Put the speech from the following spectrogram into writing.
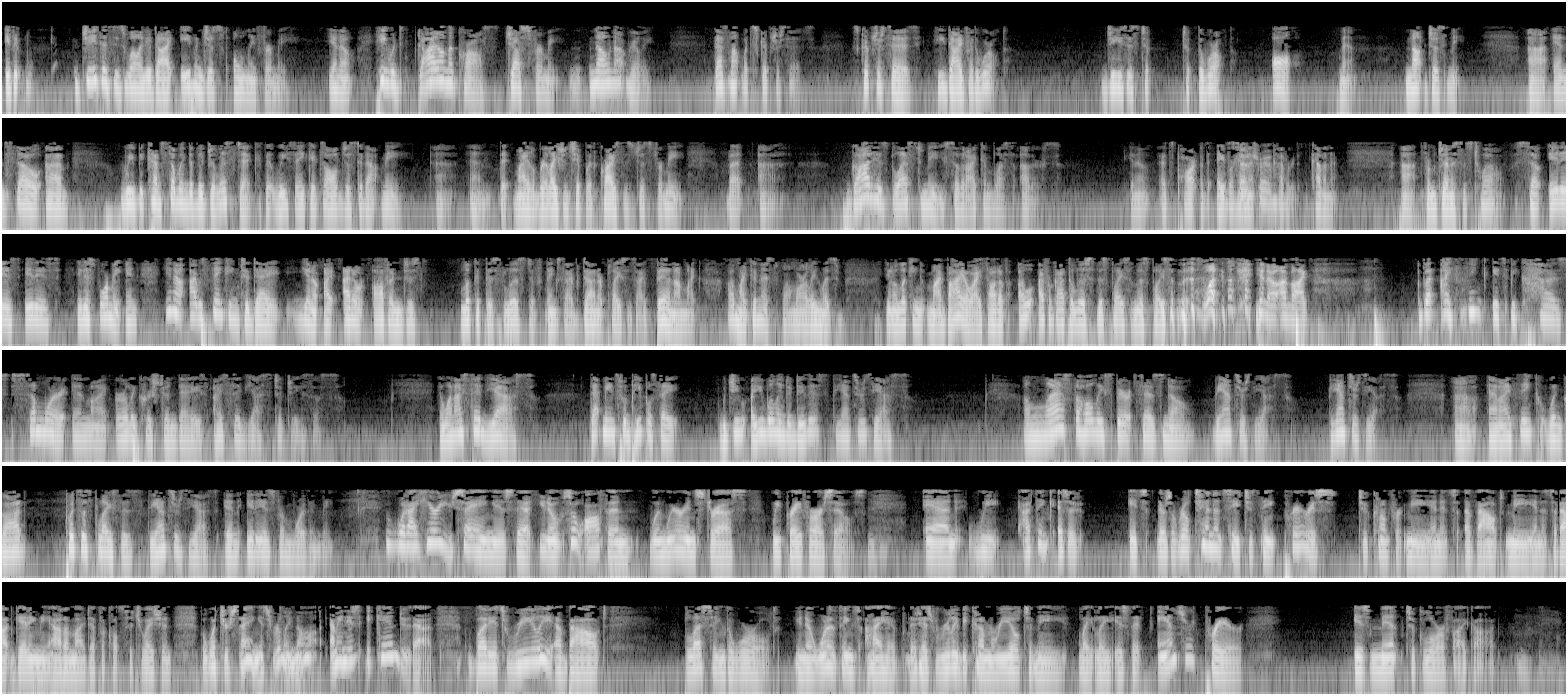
if it Jesus is willing to die even just only for me, you know, he would die on the cross just for me. No, not really. That's not what Scripture says. Scripture says he died for the world. Jesus took took the world, all men, not just me. Uh, and so um, we become so individualistic that we think it's all just about me, uh, and that my relationship with Christ is just for me. But uh, God has blessed me so that I can bless others. You know, that's part of the Abrahamic covered, covenant uh, from Genesis 12. So it is, it is, it is for me. And you know, I was thinking today. You know, I I don't often just look at this list of things I've done or places I've been. I'm like, oh my goodness. While Marlene was, you know, looking at my bio, I thought of, oh, I forgot to list this place and this place and this place. you know, I'm like, but I think it's because somewhere in my early Christian days, I said yes to Jesus. And when I said yes, that means when people say, "Would you are you willing to do this?" The answer is yes. Unless the Holy Spirit says no, the answer is yes. The answer is yes. Uh, and I think when God puts us places, the answer is yes, and it is for more than me. What I hear you saying is that, you know, so often when we're in stress, we pray for ourselves. Mm-hmm. And we, I think as a, it's, there's a real tendency to think prayer is to comfort me and it's about me and it's about getting me out of my difficult situation. But what you're saying, it's really not. I mean, it can do that, but it's really about blessing the world. You know, one of the things I have that has really become real to me lately is that answered prayer is meant to glorify God. Mm-hmm.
